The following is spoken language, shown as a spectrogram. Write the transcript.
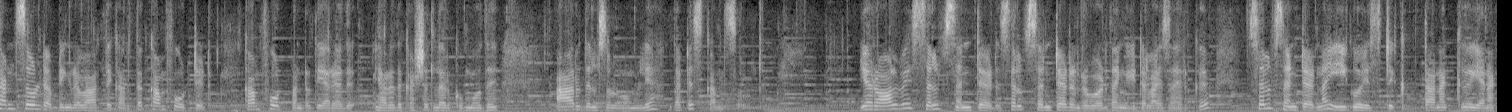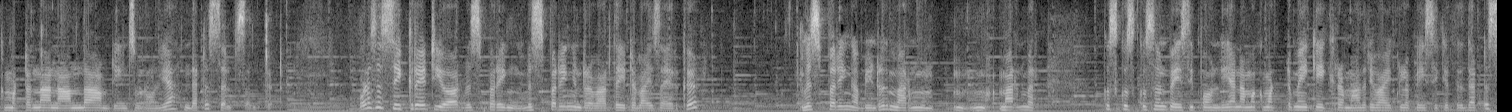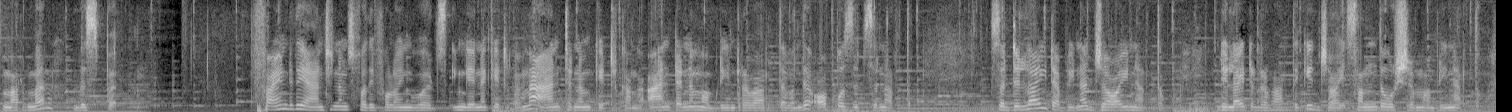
கன்சோல்டு அப்படிங்கிற வார்த்தைக்கு அர்த்தம் கம்ஃபோர்டட் கம்ஃபோர்ட் பண்ணுறது யாராவது. யாராவது கஷ்டத்தில் இருக்கும்போது ஆறுதல் சொல்லுவோம் இல்லையா? That is consoled you are always self centred self சென்டர்டுன்ற word தான் இங்கே யூட்டிலைஸ் ஆயிருக்கு. செல்ஃப் சென்டர்ட்னா ஈகோயிஸ்டிக் தனக்கு எனக்கு மட்டும்தான் நான் தான் அப்படின்னு சொல்கிறோம் இல்லையா? That is self centred what is a secret you are whispering? என்ற வார்த்தை யூட்டிலைஸ் ஆயிருக்கு. விஸ்பரிங் அப்படின்றது மர்மம். மர்மர். குஸ் குஸ் குஸ்ன்னு பேசிப்போம் இல்லையா? நமக்கு மட்டுமே கேட்குற மாதிரி வாய்க்குள்ளே பேசிக்கிறது. That is murmur whisper find the antonyms for the following words இங்கே என்ன கேட்டிருக்காங்கன்னா ஆன்டனம் கேட்டிருக்காங்க. ஆன்டனம் அப்படின்ற வார்த்தை வந்து ஆப்போசிட்ஸ்னு அர்த்தம். ஸோ டிலைட் அப்படின்னா ஜாய்னு அர்த்தம். டிலைட்ன்ற வார்த்தைக்கு ஜாய் சந்தோஷம் அப்படின்னு அர்த்தம்.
